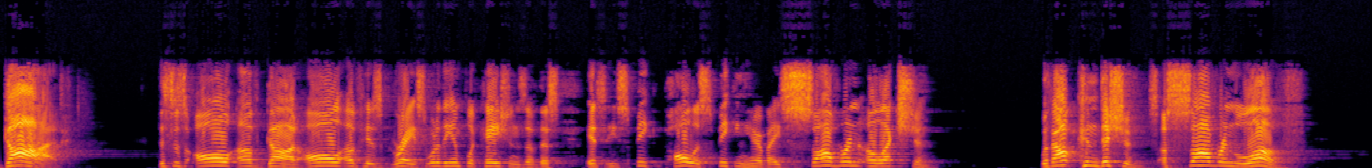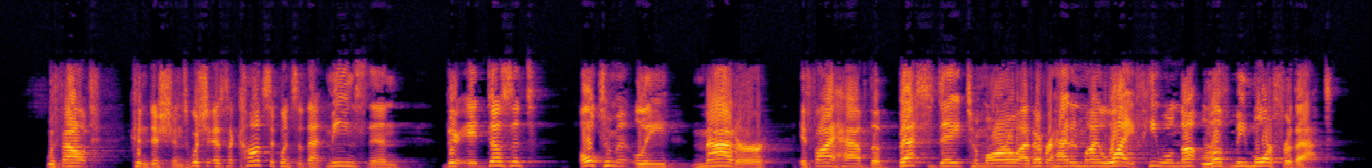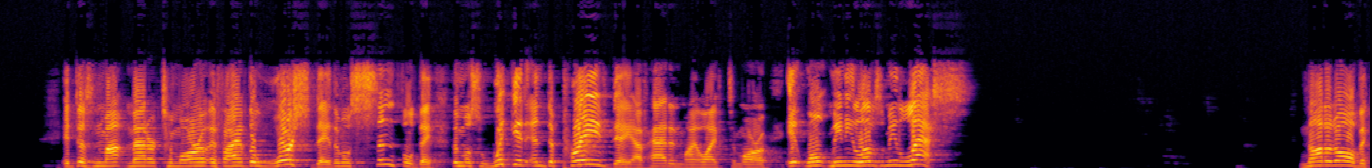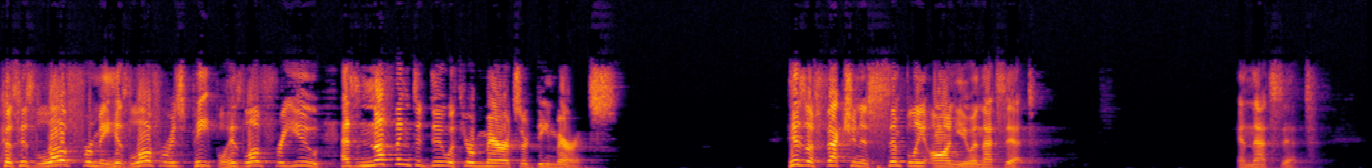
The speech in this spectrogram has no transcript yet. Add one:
God. This is all of God, all of His grace. What are the implications of this? It's, he speak, Paul is speaking here of a sovereign election without conditions, a sovereign love without conditions, which as a consequence of that means then there, it doesn't ultimately matter if I have the best day tomorrow I've ever had in my life. He will not love me more for that. It does not matter tomorrow if I have the worst day, the most sinful day, the most wicked and depraved day I've had in my life tomorrow. It won't mean He loves me less. Not at all, because His love for me, His love for His people, His love for you has nothing to do with your merits or demerits. His affection is simply on you, and that's it. And that's it.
